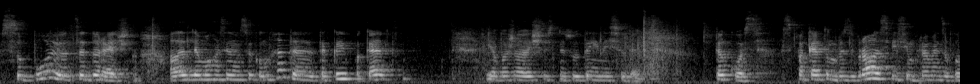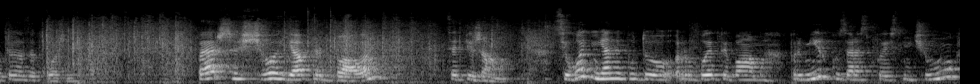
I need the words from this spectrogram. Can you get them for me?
з собою це доречно. Але для магазину Second Hand такий пакет, я вважаю, щось не туди і не сюди. Так ось, з пакетом розібралась, 8 гривень заплатила за кожен. Перше, що я придбала, це піжама. Сьогодні я не буду робити вам примірку, зараз поясню чому.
